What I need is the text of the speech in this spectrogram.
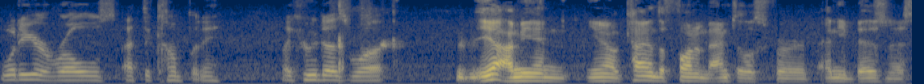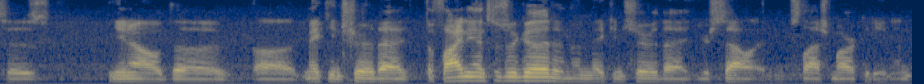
What are your roles at the company? Like who does what? Yeah, I mean, you know, kind of the fundamentals for any business is, you know, the uh, making sure that the finances are good, and then making sure that you're selling slash marketing, and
